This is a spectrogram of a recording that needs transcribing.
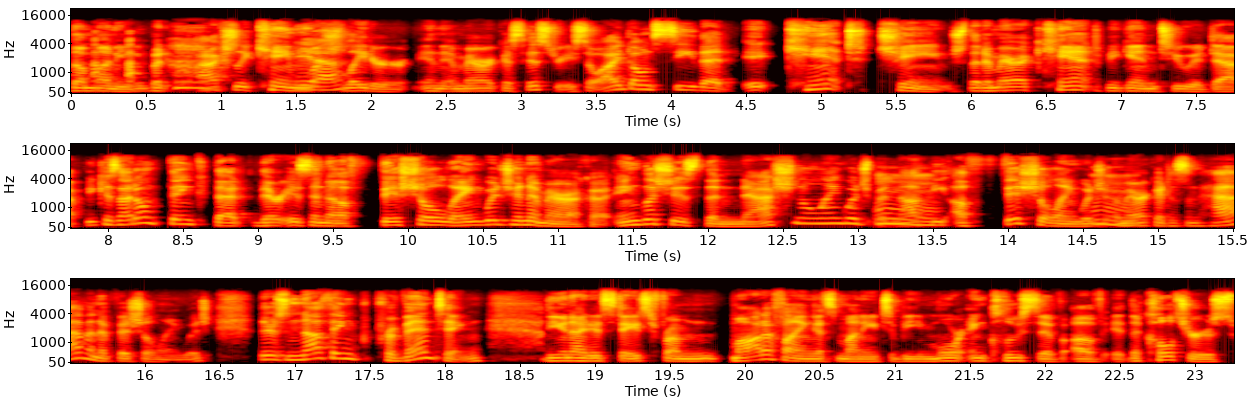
the money, but actually came Yeah. much later in America's history. So I don't see that it can't change, that America can't begin to adapt because I don't think that there is an official language in America. English is the national language, but not Mm. the official language. Mm. America doesn't have an official language. There's nothing preventing the United States from modifying its money to be more inclusive of it, the cultures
